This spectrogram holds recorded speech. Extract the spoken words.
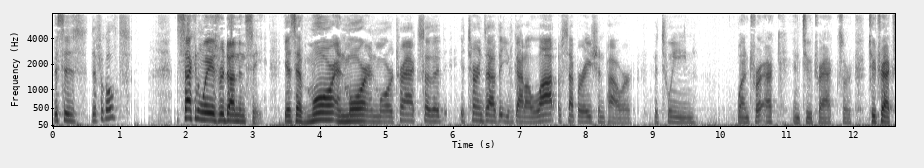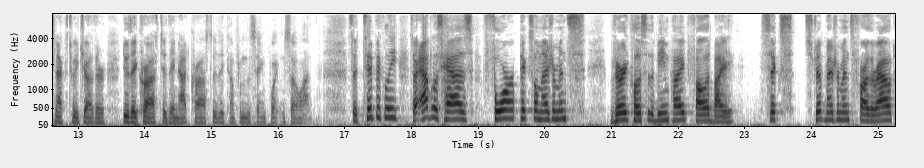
This is difficult. Second way is redundancy. You just have more and more and more tracks so that it turns out that you've got a lot of separation power between one track and two tracks or two tracks next to each other. Do they cross? Do they not cross? Do they come from the same point and so on? So typically, so Atlas has four pixel measurements very close to the beam pipe, followed by six strip measurements farther out,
